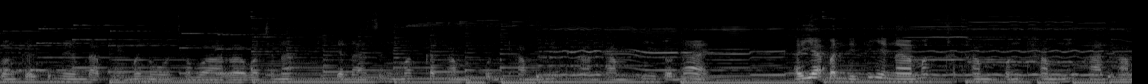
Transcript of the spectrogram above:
บังเกิดขึ้นในลำดับแห่งมโนทวารวชนะพิจารณาซึ่งมรรคธรรมผลธรรมนิพพานธรรมที่ตนได้อริยบัณฑิตพิจารณามรรคธรรมผลธรรมนิพพานธรรม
